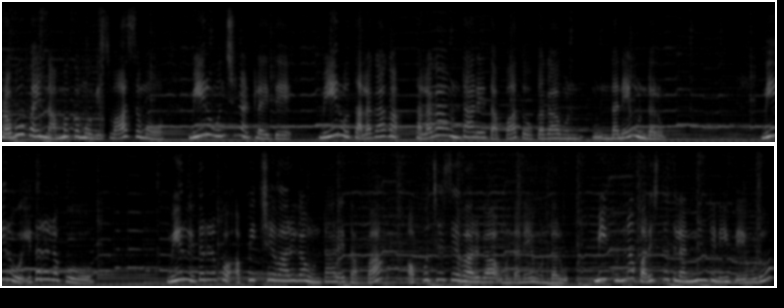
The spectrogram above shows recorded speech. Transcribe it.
ప్రభుపై నమ్మకము విశ్వాసము మీరు ఉంచినట్లయితే మీరు తలగా తలగా ఉంటారే తప్ప తోకగా ఉం- ఉండనే ఉండరు. మీరు ఇతరులకు మీరు ఇతరులకు అప్పిచ్చేవారిగా ఉంటారే తప్ప అప్పు చేసేవారుగా ఉండనే ఉండరు. మీకున్న పరిస్థితులన్నింటినీ దేవుడు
